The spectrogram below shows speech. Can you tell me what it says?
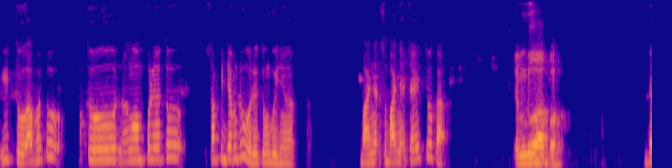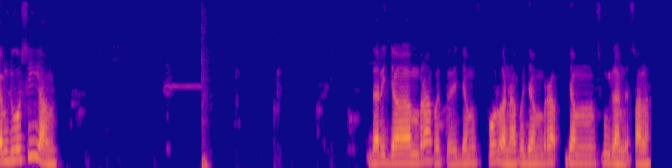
Itu apa tuh waktu ngumpulnya tuh sampai jam 2 ditunggunya. Banyak sebanyak cah itu, Kak. jam dua apa Jam 2 siang. Dari jam berapa tuh? ya? Jam 10-an apa jam berapa? Jam 9 enggak salah.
